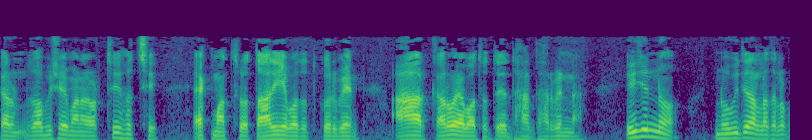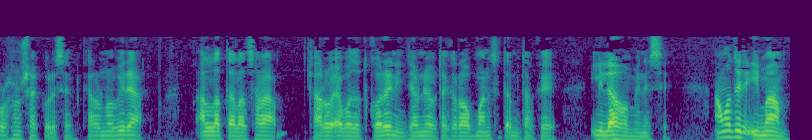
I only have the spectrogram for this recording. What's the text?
কারণ রব হিসাবে মানার অর্থই হচ্ছে একমাত্র তারই আবাদত করবেন। আর কারও আবাদতে ধার ধারবেন না। এই জন্য নবীদের আল্লাহ তালা প্রশংসা করেছেন। কারণ নবীরা আল্লাহ তালা ছাড়া কারও আবাদত করেনি। যেমনিভাবে তাকে রব মানেছে, তেমনি তাকে ইলাহ মেনেছে। আমাদের ইমাম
